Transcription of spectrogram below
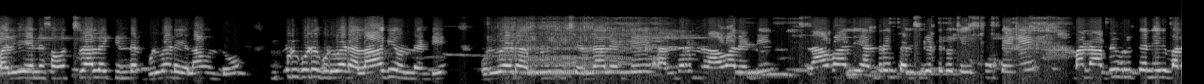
పదిహేను సంవత్సరాల కింద గుడివాడ ఎలా ఉందో ఇప్పుడు కూడా గుడివాడ అలాగే ఉందండి. గుడివాడ అభివృద్ధి చెందాలంటే అందరం రావాలండి. రావాలి అందరం కలిసికట్టుగా చేసుకుంటేనే మన అభివృద్ధి అనేది మన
